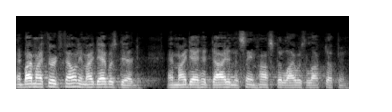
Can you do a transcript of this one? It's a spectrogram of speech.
And by my third felony, my dad was dead. And my dad had died in the same hospital I was locked up in.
